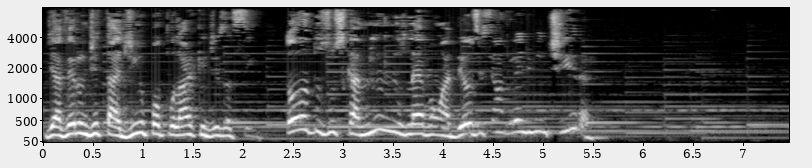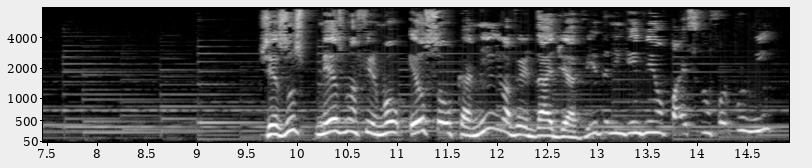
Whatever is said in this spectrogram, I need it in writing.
de haver um ditadinho popular que diz assim: todos os caminhos levam a Deus, isso é uma grande mentira. Jesus mesmo afirmou: Eu sou o caminho, a verdade e a vida, ninguém vem ao Pai se não for por mim.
